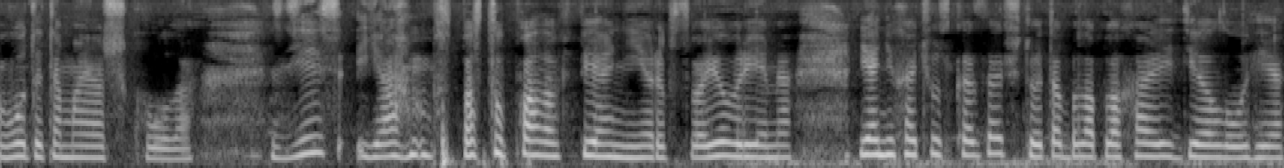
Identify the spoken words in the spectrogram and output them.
Вот это моя школа. Здесь я поступала в пионеры в свое время. Я не хочу сказать, что это была плохая идеология.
